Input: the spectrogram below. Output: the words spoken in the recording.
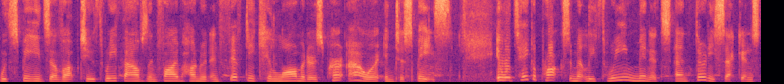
with speeds of up to 3,550 kilometers per hour into space. It will take approximately 3 minutes and 30 seconds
